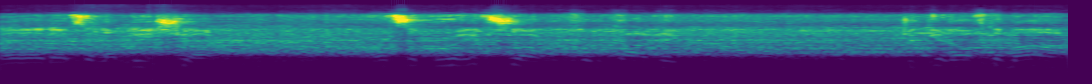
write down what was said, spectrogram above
Oh, that's a lovely shot. That's a brave shot from Karthik to get off the mark.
